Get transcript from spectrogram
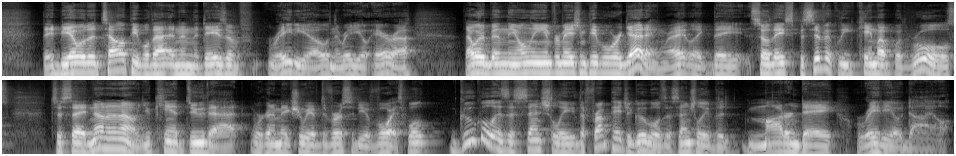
they'd be able to tell people that. And in the days of radio, in the radio era, that would have been the only information people were getting, right? Like they, so they specifically came up with rules to say, no, no, no, you can't do that. We're going to make sure we have diversity of voice. Well, Google is essentially, the front page of Google is essentially the modern day radio dial.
